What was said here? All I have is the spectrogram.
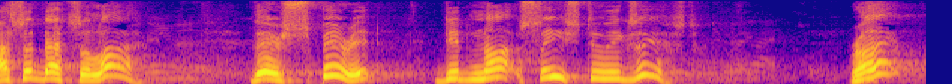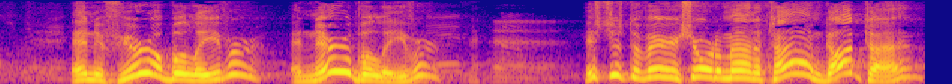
I said that's a lie. Their spirit did not cease to exist. Right? And if you're a believer and they're a believer, it's just a very short amount of time, God time,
